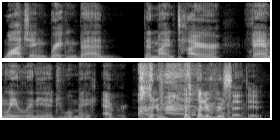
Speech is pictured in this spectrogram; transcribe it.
watching Breaking Bad than my entire family lineage will make ever. hundred percent, dude.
